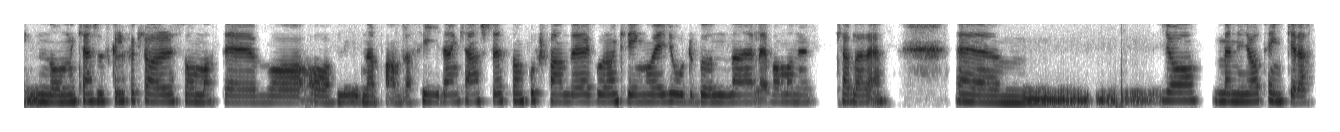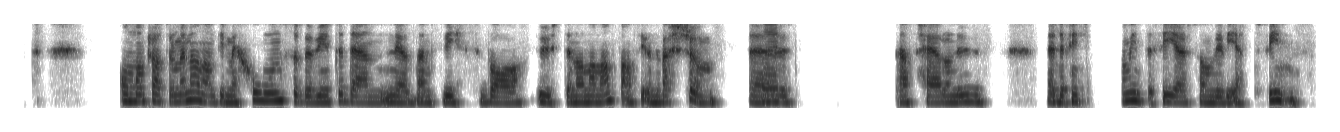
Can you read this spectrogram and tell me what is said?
någon kanske skulle förklara det som att det var avlidna på andra sidan kanske som fortfarande går omkring och är jordbundna eller vad man nu kallar det. Um, ja, men jag tänker att om man pratar om en annan dimension så behöver inte den nödvändigtvis vara ute någon annanstans i universum. Eh, ens här och nu. Eh, det finns som vi inte ser som vi vet finns,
